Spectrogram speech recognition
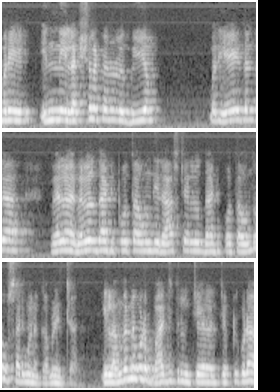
మరి ఇన్ని లక్షల టన్నుల బియ్యం మరి ఏ విధంగా వెల వెలలు దాటిపోతా ఉంది రాష్ట్రాలు దాటిపోతా ఉందో ఒకసారి మనం గమనించాలి. వీళ్ళందరినీ కూడా బాధ్యతలు చేయాలని చెప్పి కూడా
